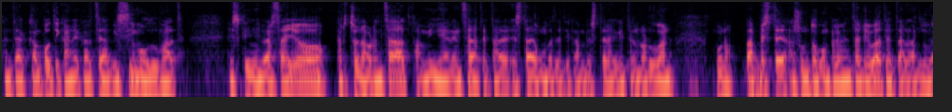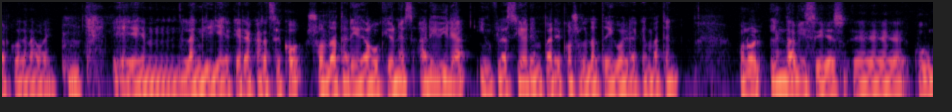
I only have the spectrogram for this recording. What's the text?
jenteak kanpotikan ekartzea bizi modu bat eskaini behar zaio, pertsona horrentzat, familiarentzat, eta ez da egun batetik bestera egiten orduan, bueno, ba, beste asunto komplementario bat eta landu beharko dena bai. Hmm. langileak erakartzeko, soldatari dagokionez, ari dira inflazioaren pareko soldata igoerak ematen? Bueno, lenda bizi ez, e, ku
